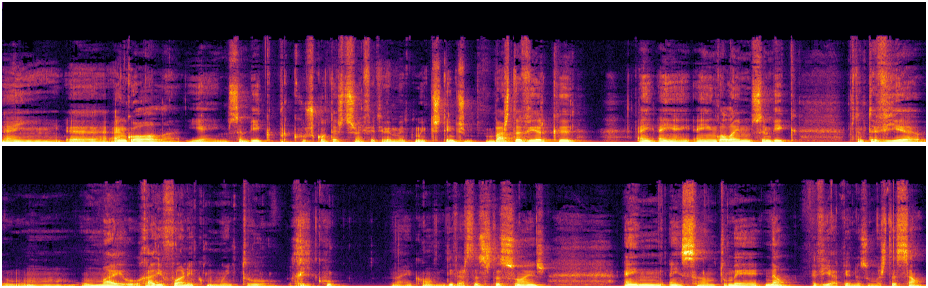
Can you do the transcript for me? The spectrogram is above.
em uh, Angola e em Moçambique, porque os contextos são efetivamente muito distintos. Basta ver que em, em, em Angola e em Moçambique, portanto, havia um, um meio radiofónico muito rico, é? com diversas estações. Em, em São Tomé, não, havia apenas uma estação.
